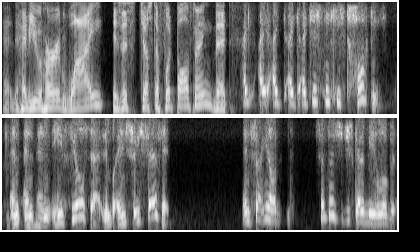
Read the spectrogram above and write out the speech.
Have you heard why? Is this just a football thing that I, I, I, I just think he's talking, and and and he feels that, and, and so he says it. And so you know, sometimes you just got to be a little bit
